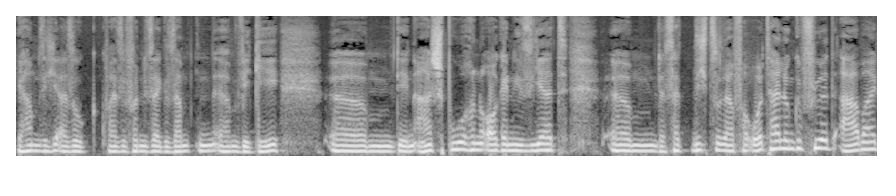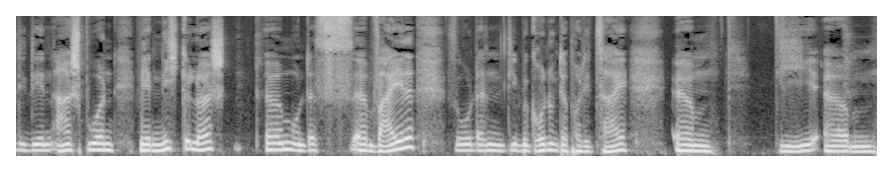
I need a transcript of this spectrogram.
Die haben sich also quasi von dieser gesamten ähm, WG ähm, DNA-Spuren organisiert. Ähm, das hat nicht zu einer Verurteilung geführt, aber die DNA-Spuren werden nicht gelöscht ähm, und das, äh, weil so dann die Begründung der Polizei ähm, die ähm,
